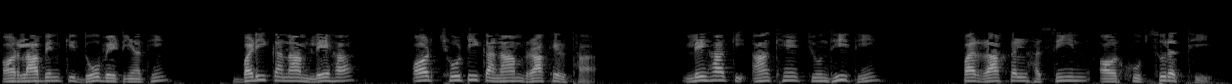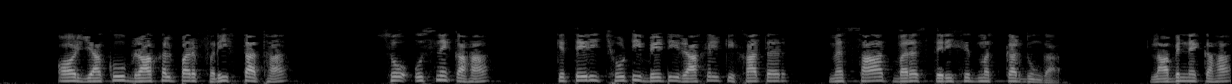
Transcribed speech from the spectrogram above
اور لابن کی دو بیٹیاں تھیں۔ بڑی کا نام لیہا اور چھوٹی کا نام راخل تھا۔ لیہا کی آنکھیں چوندھی تھیں، پر راخل حسین اور خوبصورت تھی۔ اور یعقوب راخل پر فریفتہ تھا، سو اس نے کہا کہ تیری چھوٹی بیٹی راخل کی خاطر میں سات برس تیری خدمت کر دوں گا۔ لابن نے کہا،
